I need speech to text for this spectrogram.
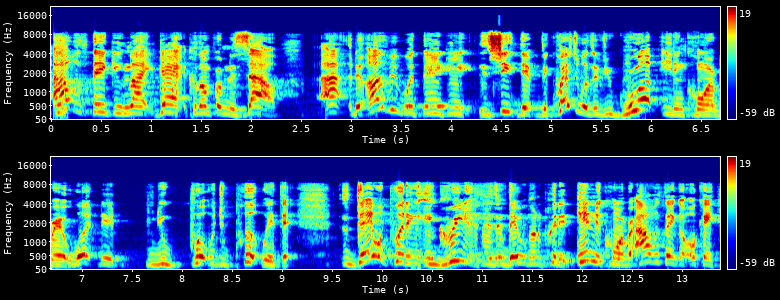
I was thinking like that because I'm from the South. I, the other people were thinking she. The, the question was if you grew up eating cornbread, what did you what would you put with it? They were putting ingredients as if they were going to put it in the cornbread. I was thinking, okay,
